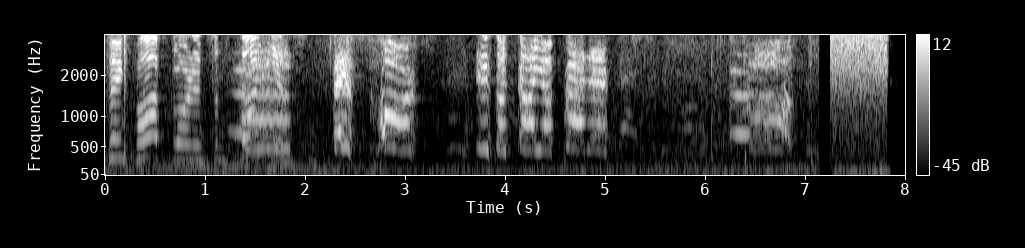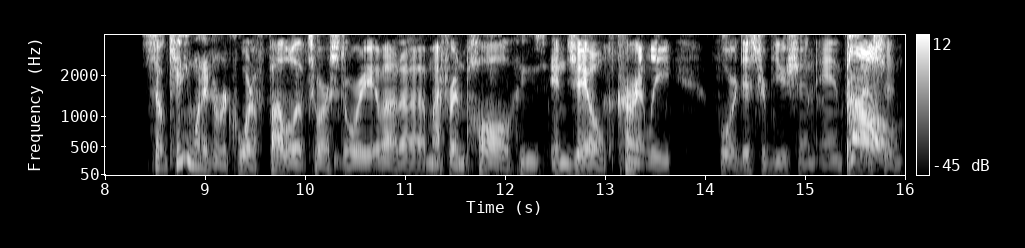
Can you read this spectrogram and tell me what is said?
pink popcorn and some Funyuns. This horse is a diabetic! So Kenny wanted to record a follow up to our story about uh, my friend Paul, who's in jail currently for distribution and possession.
